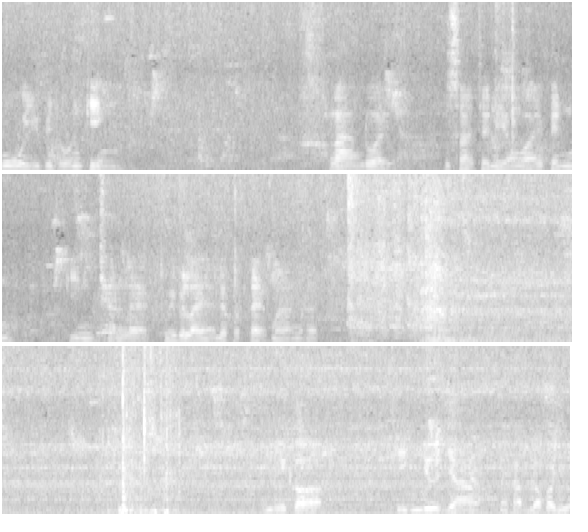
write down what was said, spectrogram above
อุ้ยไปโดนกิ่ง ล่างด้วย อุตส่าห์จะเลี้ยงไว้เป็นกิ่งชั้นแรกไม่เป็นไรฮะเดี๋ยวก็แตกมานะครับ อันนี้ก็กิ่งยืดยาวนะครับ แล้วก็อยู่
